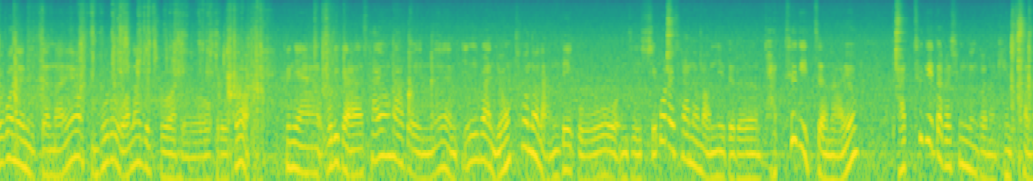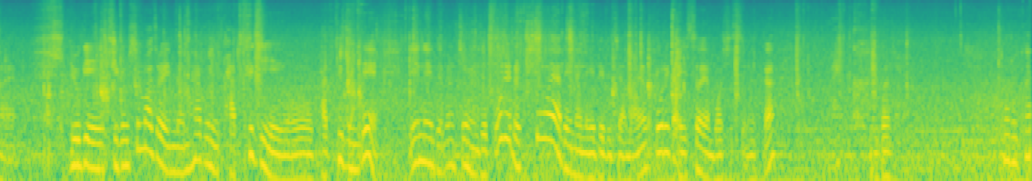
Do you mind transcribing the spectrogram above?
요거는 있잖아요. 물을 워낙에 좋아해요. 그래서 그냥 우리가 사용하고 있는 일반 용토는 안 되고 이제 시골에 사는 언니들은 바특 있잖아요. 바특에다가 심는 거는 괜찮아요. 요게 지금 심어져 있는 화분이 바특이에요. 바특인데 얘네들은 좀 이제 뿌리를 키워야 되는 애들이잖아요. 뿌리가 있어야 멋있으니까. 아이고 이거 뿌리가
